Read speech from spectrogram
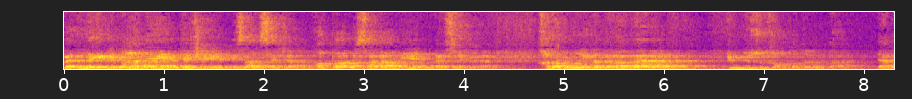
Ve leyli daha neye? Geceye. İzâ seca. Hatta bir salamiye evse güler. Karanlığıyla beraber gündüzü kapladığında, yani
